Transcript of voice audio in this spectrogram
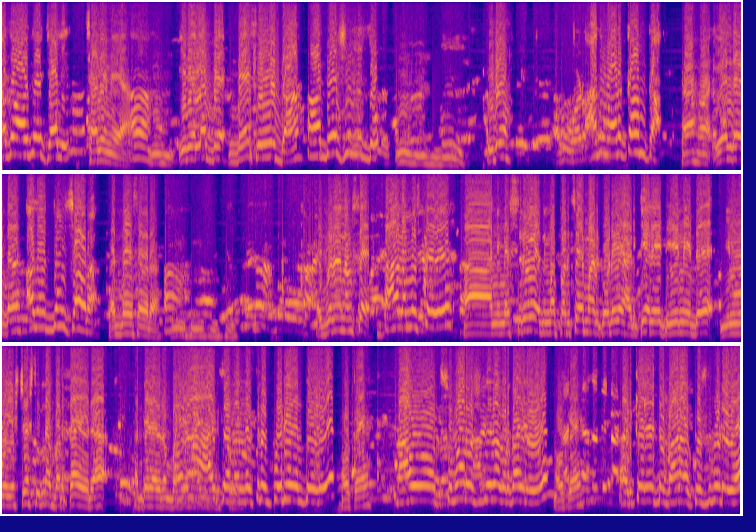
ಅದು ಅದೇ ಚಾಲಿ. ಚಾಲೆನೆಯ? ಹ್ಮ್. ಇದೆಲ್ಲ ಬೇಸ್ ಇಲ್ಲದ್ದ? ಬೇಸ್ ಇಲ್ಲಿದ್ದು. ಇದು? ಅದು ವಡಕ ಅಂತ. ಹಾ ಹಾ. ಏನ್ ರೇಟ್ ಅದು ಹದಿನೈದು ಸಾವಿರ. ಹದಿನೈದು ಸಾವಿರ. ಯಜಮಾನ ನಮಸ್ತೆ. ಹಾ ನಮಸ್ತೆ. ಆ ನಿಮ್ಮ ಹೆಸರು ನಿಮ್ಮ ಪರಿಚಯ ಮಾಡ್ಕೊಡಿ. ಅಡಿಕೆ ರೇಟ್ ಏನಿದೆ? ನೀವು ಎಷ್ಟೆಷ್ಟಿಂದ ಬರ್ತಾ ಇದ್ದೀರಾ? ಅಂತ ಹೇಳಿ ಅದ್ರ ಬಗ್ಗೆ ಆಯ್ತು ನನ್ನ ಹೆಸರು ಪುರಿ ಅಂತೇಳಿ ಓಕೆ. ನಾವು ಸುಮಾರು ವರ್ಷದಿಂದ ಬರ್ತಾ ಇದೀವಿ ಓಕೆ. ಅಡಿಕೆ ರೇಟ್ ಬಹಳ ಕುಸಿದ್ಬಿಟ್ಟಿದೆ.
